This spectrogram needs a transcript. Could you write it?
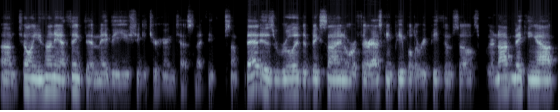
um, telling you, honey, I think that maybe you should get your hearing tested. I think there's something. That is really the big sign, or if they're asking people to repeat themselves, they're not making out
